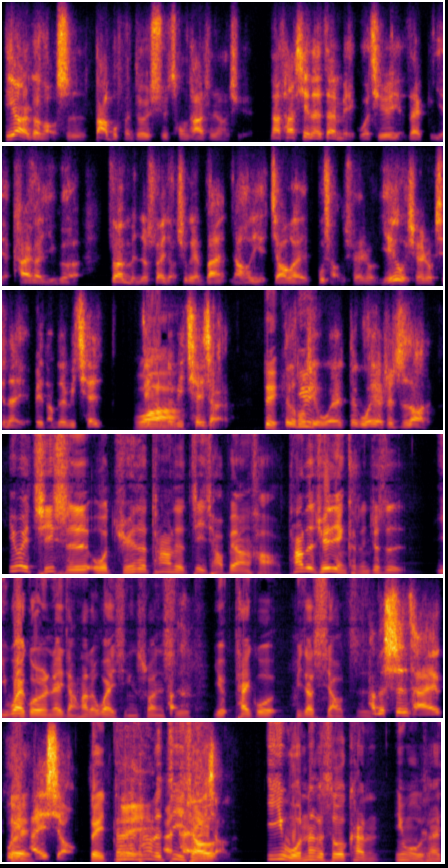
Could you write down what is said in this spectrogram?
第二个老师大部分都是学从他身上学。那他现在在美国，其实也在也开了一个专门的摔跤训练班，然后也教了不少的选手，也有选手现在也被 WWE 签，被 WWE 签下来了。对，这个东西我这个我也是知道的。因为其实我觉得他的技巧非常好，他的缺点可能就是。以外国人来讲，他的外形算是有太过比较小只，他的身材贵矮小，对，但是他的技巧，依我那个时候看，因为我才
